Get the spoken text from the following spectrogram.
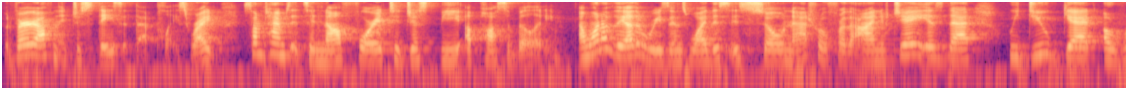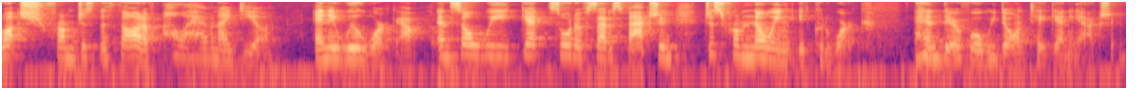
But very often it just stays at that place, right? Sometimes it's enough for it to just be a possibility. And one of the other reasons why this is so natural for the INFJ is that we do get a rush from just the thought of, oh, I have an idea and it will work out. And so we get sort of satisfaction just from knowing it could work. And therefore, we don't take any action.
